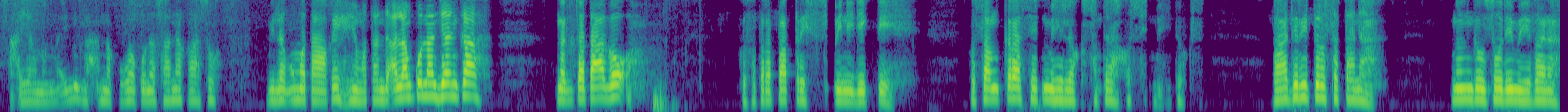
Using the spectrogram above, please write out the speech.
Sayang mga idol, nakuha ko na sana kaso bilang umatake yung matanda. Alam ko nandyan ka. Nagtatago. Kusatra Patris Benedicti. Kusang krasit mihilok. Santra kusit mihidoks. Padre sa tana. Nun gong sodi mihivana.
